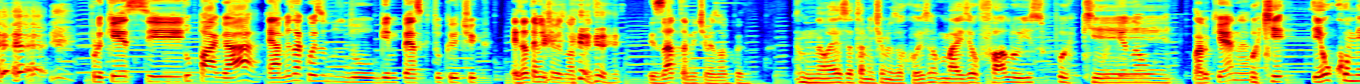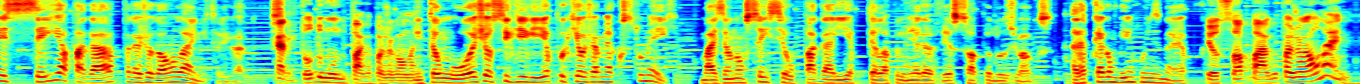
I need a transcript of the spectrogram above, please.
porque se tu pagar, é a mesma coisa do, do Game Pass que tu critica. É exatamente a mesma coisa. exatamente a mesma coisa. Não é exatamente a mesma coisa, mas eu falo isso porque. Por que não? Claro que é, né? Porque eu comecei a pagar para jogar online, tá ligado? Cara, Sim. todo mundo paga para jogar online. Então hoje eu seguiria porque eu já me acostumei. Mas eu não sei se eu pagaria pela primeira vez só pelos jogos. Até porque eram bem ruins na época. Eu só pago para jogar online.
